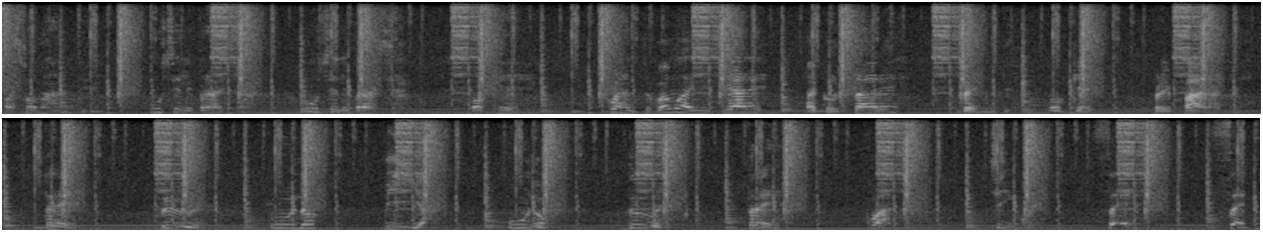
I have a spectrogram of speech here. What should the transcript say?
paso avanti use le braccia use le braccia ok quanto vamos a iniciar a contar 20 ok prepárate. 3 2 1 via. 1 2 3 4 5 6 7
